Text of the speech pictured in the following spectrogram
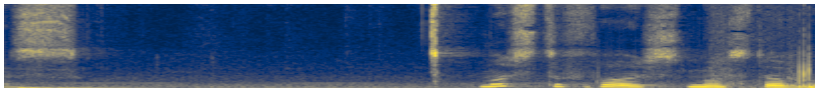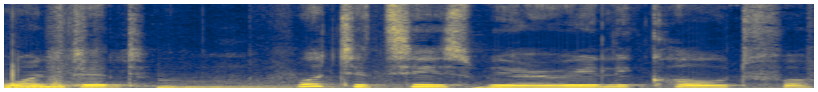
honest, most of us must have wondered what it is we are really called for.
